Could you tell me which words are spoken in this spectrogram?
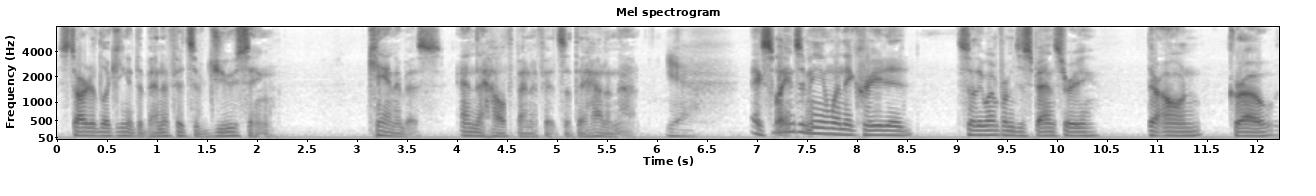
started looking at the benefits of juicing cannabis and the health benefits that they had in that. Yeah. Explain to me when they created so they went from dispensary, their own grow,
